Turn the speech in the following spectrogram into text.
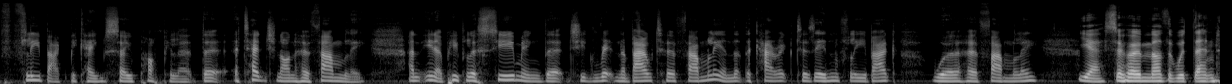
Fleabag became so popular, the attention on her family, and you know, people assuming that she'd written about her family and that the characters in Fleabag were her family. Yeah, so her mother would then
